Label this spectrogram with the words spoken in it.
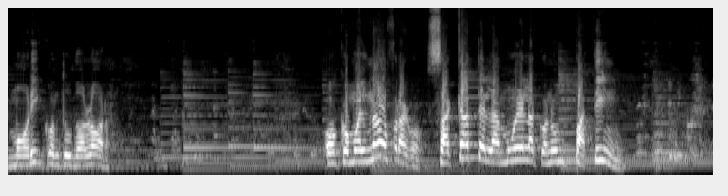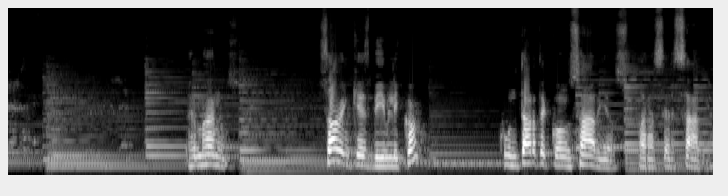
Morí con tu dolor. O como el náufrago, sacate la muela con un patín. Hermanos, ¿saben qué es bíblico? Juntarte con sabios para ser sabio.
